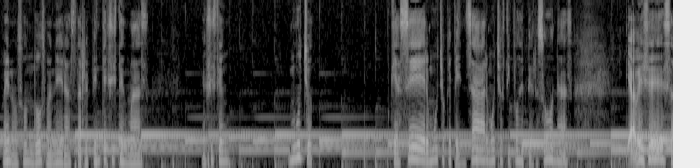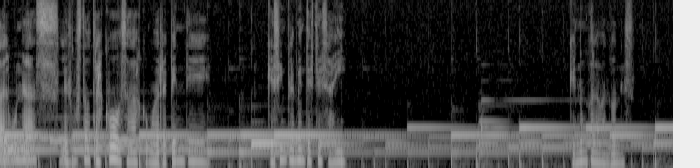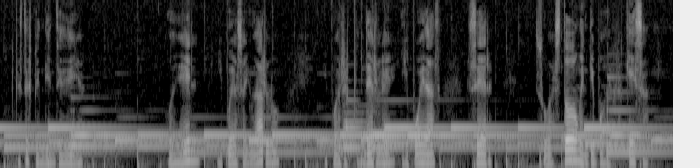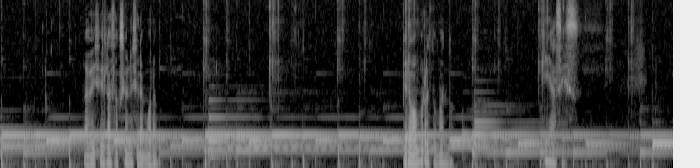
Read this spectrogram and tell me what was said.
Bueno, son dos maneras. De repente existen más. Existen mucho que hacer, mucho que pensar, muchos tipos de personas. Y a veces a algunas les gusta otras cosas, como de repente que simplemente estés ahí. Que nunca la abandones, que estés pendiente de ella él y puedas ayudarlo y puedas responderle y puedas ser su bastón en tiempos de flaqueza. A veces las acciones se enamoran. Pero vamos retomando. ¿Qué haces?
